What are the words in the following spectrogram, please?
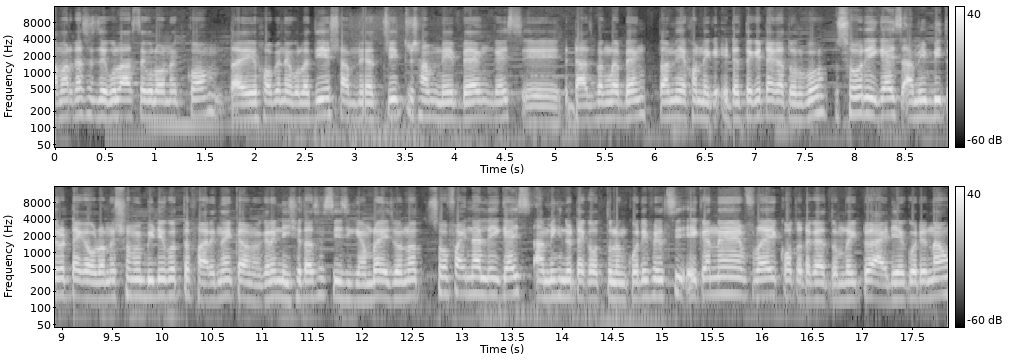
আমার কাছে যেগুলো আছে এগুলো অনেক কম, তাই হবে না এগুলো দিয়ে সামনে যাচ্ছি। একটু সামনে ব্যাংক গাইস ডাচ বাংলা ব্যাংক তো আমি এখন এটা থেকে টাকা তুলবো। সরি গাইস আমি ভিতরে টাকা ওঠানোর সময় ভিডিও করতে পারি নাই, কারণ এখানে নিষেধ আছে সিসি ক্যামেরা এই জন্য সো ফাইনালি গাইস আমি কিন্তু টাকা উত্তোলন করে ফেলছি। এখানে প্রায় কত টাকা তোমরা একটু আইডিয়া করে নাও।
